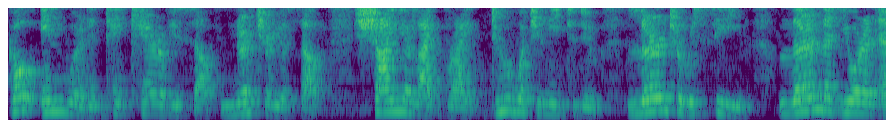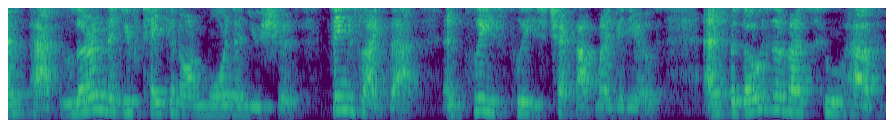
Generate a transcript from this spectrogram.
go inward and take care of yourself. Nurture yourself. Shine your light bright. Do what you need to do. Learn to receive. Learn that you're an empath. Learn that you've taken on more than you should. Things like that. And please, please check out my videos. And for those of us who have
